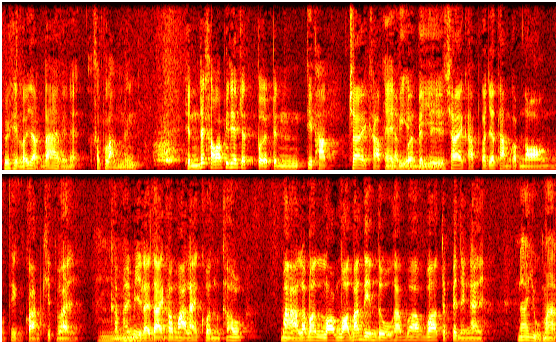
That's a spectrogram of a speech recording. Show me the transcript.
คือเห็นแล้วอยากได้เลยเนี่ยสักหลังหนึ่ง เห็นได้ข่าวว่าพี่เทพจะเปิดเป็นที่พัก ใช่ครับ Airbnb เปิดเป็นดีใช่ครับ ก็จะทำกับน้องที่ความคิดไว้ครับให้มีรายได้เข้ามาและให้คนเขามาแล้วมันลองนอนบ้านดินดูครับว่าว่าจะเป็นยังไง น่าอยู่มาก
